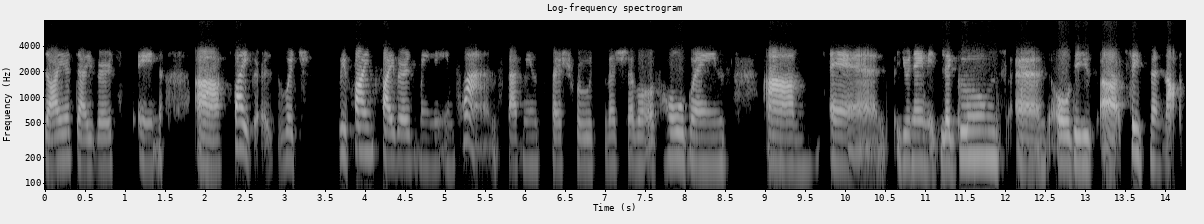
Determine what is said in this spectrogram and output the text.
diet diverse in uh, fibers, which we find fibers mainly in plants. That means fresh fruits, vegetables, whole grains, um, and you name it, legumes, and all these uh, seeds and nuts.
